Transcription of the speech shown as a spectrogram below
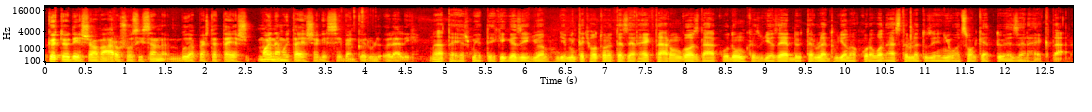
kötődése a városhoz, hiszen Budapestet teljes, majdnem, hogy teljes egészében körül öleli. Hát teljes mértékig ez így van. Ugye mintegy 65 ezer hektáron gazdálkodunk, ez ugye az erdőterület, ugyanakkor a vadászterület az 82 ezer hektár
